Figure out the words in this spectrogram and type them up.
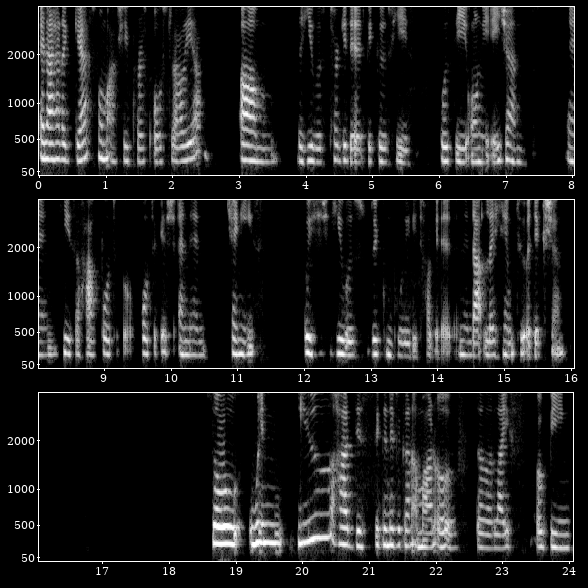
And i had a guest from actually perth australia um that he was targeted because he's was the only asian and he's a half Portugal, portuguese and then chinese but he was completely targeted and then that led him to addiction. So when you had this significant amount of the life of being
